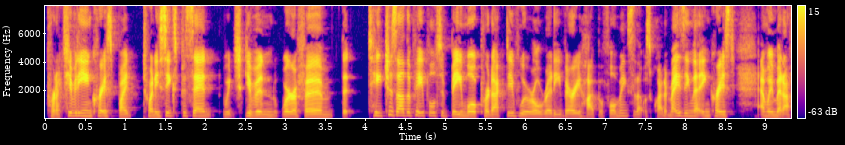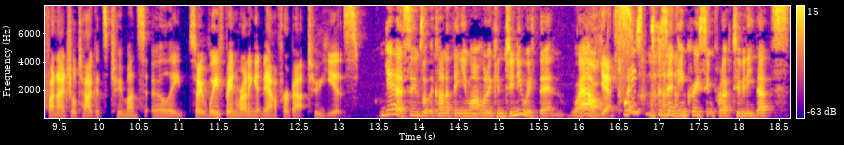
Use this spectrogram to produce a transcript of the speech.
productivity increased by 26%, which, given we're a firm that teaches other people to be more productive, we we're already very high performing. So that was quite amazing. That increased. And we met our financial targets two months early. So we've been running it now for about two years. Yeah, seems like the kind of thing you might want to continue with then. Wow. Yes. 26% increase in productivity. That's,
